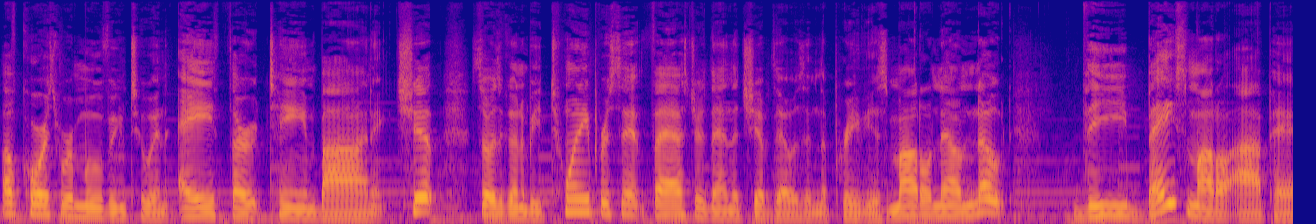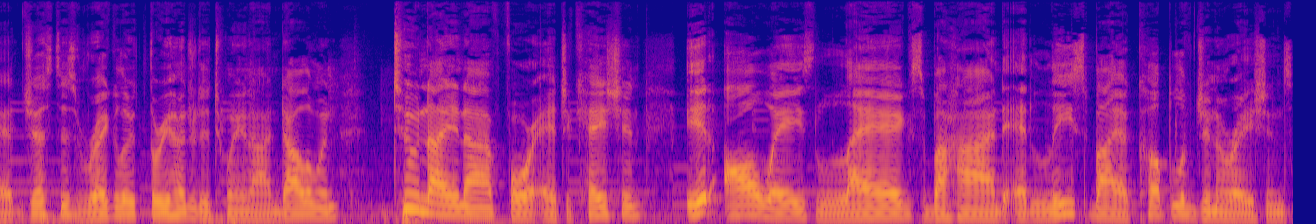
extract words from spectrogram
of course, we're moving to an A13 Bionic chip. So, it's going to be 20% faster than the chip that was in the previous model. Now, note, the base model iPad, just this regular $329 one, 299 for education it always lags behind at least by a couple of generations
